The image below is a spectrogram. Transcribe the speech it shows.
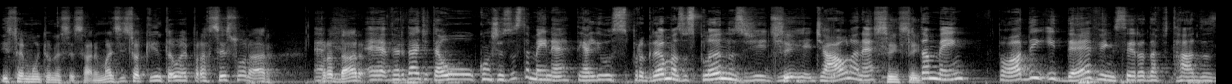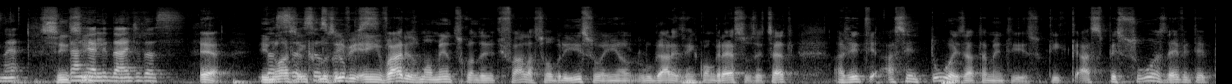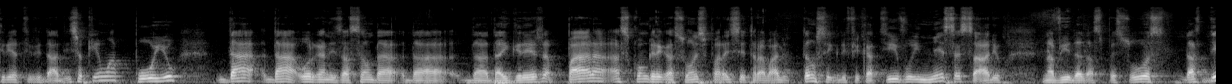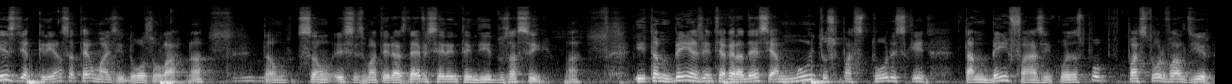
isso é muito necessário. Mas isso aqui, então, é para assessorar. É, para dar. É verdade, até o com Jesus também, né? Tem ali os programas, os planos de, de, de aula, né? Sim, que sim. também podem e devem ser adaptados, né? Sim, da sim. realidade das. É. E das nós, inclusive, grupos. em vários momentos, quando a gente fala sobre isso, em lugares, em congressos, etc., a gente acentua exatamente isso, que as pessoas devem ter criatividade. Isso aqui é um apoio da, da organização da, da, da, da igreja para as congregações, para esse trabalho tão significativo e necessário na vida das pessoas, das- desde a criança até o mais idoso lá. Né? Então, são, esses materiais devem ser entendidos assim. né? E também a gente agradece a muitos pastores que também fazem coisas. Pô, pastor Valdir,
